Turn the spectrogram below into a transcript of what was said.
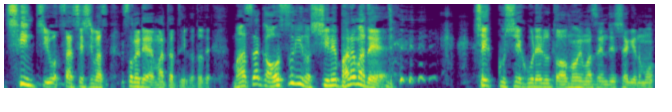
心中を察しします。それではまたということで。まさかおすぎのシネパラまで、チェックしてくれるとは思いませんでしたけども、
